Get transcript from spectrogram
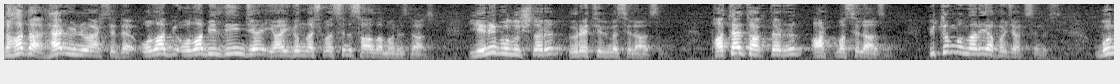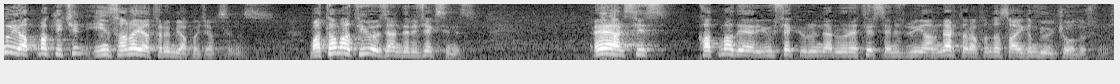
daha da her üniversitede olabi- olabildiğince yaygınlaşmasını sağlamanız lazım. Yeni buluşların üretilmesi lazım. Patent haklarının artması lazım. Bütün bunları yapacaksınız. Bunu yapmak için insana yatırım yapacaksınız. Matematiği özendireceksiniz. Eğer siz katma değeri yüksek ürünler üretirseniz dünyanın her tarafında saygın bir ülke olursunuz.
